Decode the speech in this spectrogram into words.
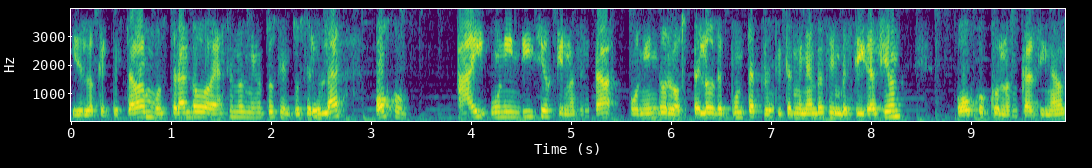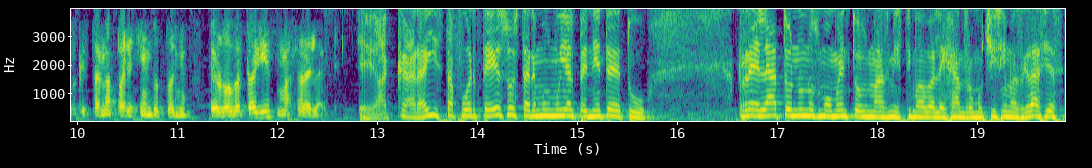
Y de lo que te estaba mostrando hace unos minutos en tu celular, ojo, hay un indicio que nos está poniendo los pelos de punta, pero estoy terminando esa investigación ojo con los calcinados que están apareciendo, Toño. Pero los detalles más adelante. Eh, ah, caray, está fuerte eso. Estaremos muy al pendiente de tu relato en unos momentos más, mi estimado Alejandro. Muchísimas gracias.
